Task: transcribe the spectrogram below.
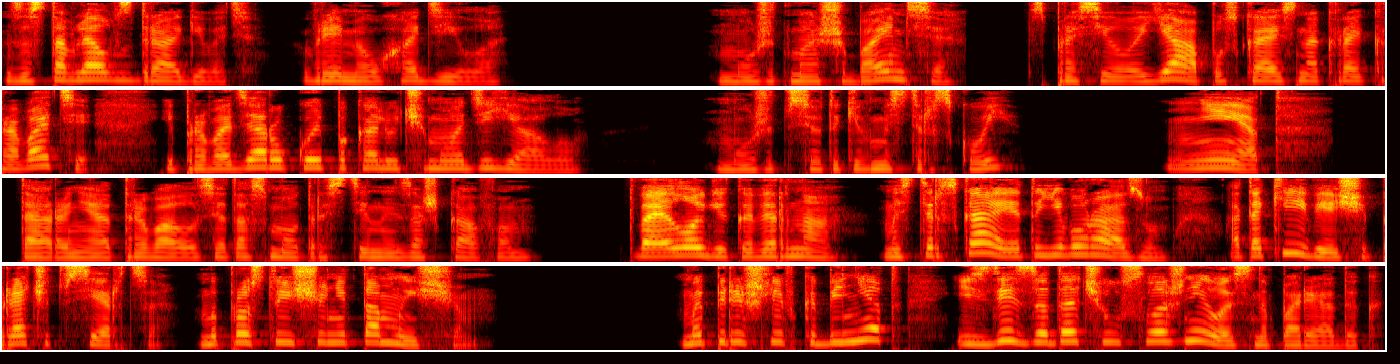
заставлял вздрагивать. Время уходило. «Может, мы ошибаемся?» — спросила я, опускаясь на край кровати и проводя рукой по колючему одеялу. «Может, все-таки в мастерской?» «Нет», — Тара не отрывалась от осмотра стены за шкафом. «Твоя логика верна. Мастерская — это его разум, а такие вещи прячут в сердце. Мы просто еще не там ищем». Мы перешли в кабинет, и здесь задача усложнилась на порядок.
